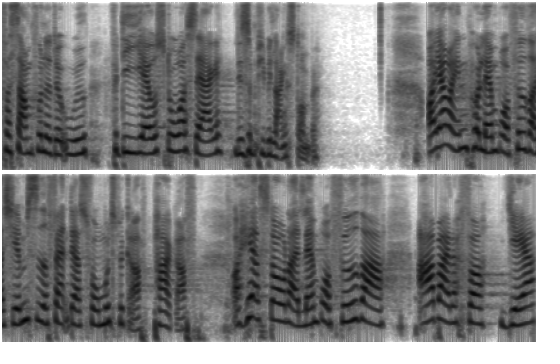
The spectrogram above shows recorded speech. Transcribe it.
for samfundet derude. Fordi I er jo store og stærke, ligesom Pippi Langstrømpe. Og jeg var inde på Landbrug og Fødevares hjemmeside og fandt deres formålsparagraf. Og her står der, at Landbrug og Fødevare arbejder for jer,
